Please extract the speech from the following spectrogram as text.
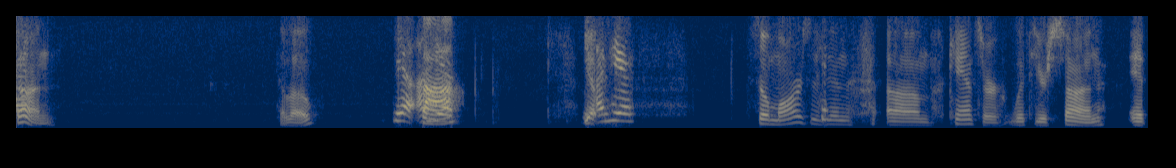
Sun. Hello. Yeah, I'm Bob? Yep. I'm here. So Mars is in um, Cancer with your Sun it,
